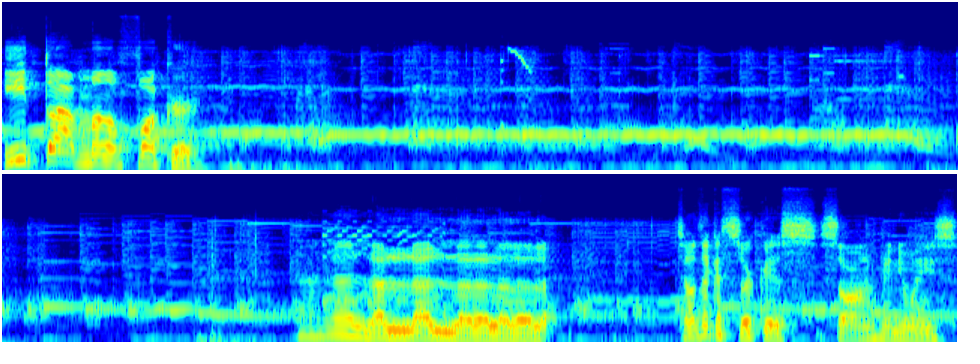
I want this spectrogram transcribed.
Eat that motherfucker! La La la la la la la la. Sounds like a circus song, anyways.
